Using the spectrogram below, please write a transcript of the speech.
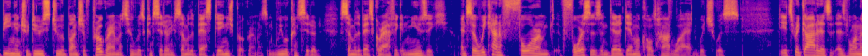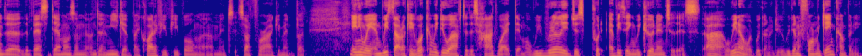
being introduced to a bunch of programmers who was considering some of the best Danish programmers, and we were considered some of the best graphic and music. And so we kind of formed forces and did a demo called Hardwired, which was it's regarded as, as one of the, the best demos on, on the Amiga by quite a few people. Um, it's, it's up for argument. But anyway, and we thought, okay, what can we do after this hardwired demo? We really just put everything we could into this. Ah, we know what we're going to do. We're going to form a game company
